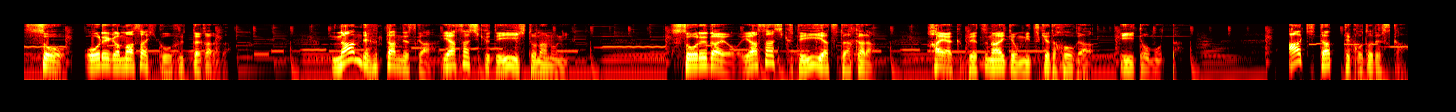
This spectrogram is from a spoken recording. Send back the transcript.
そう俺が正彦を振ったからだ。なんで振ったんですか？優しくていい人なのに。それだよ優しくていいやつだから。早く別の相手を見つけた方がいいと思った。飽きたってことですか？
